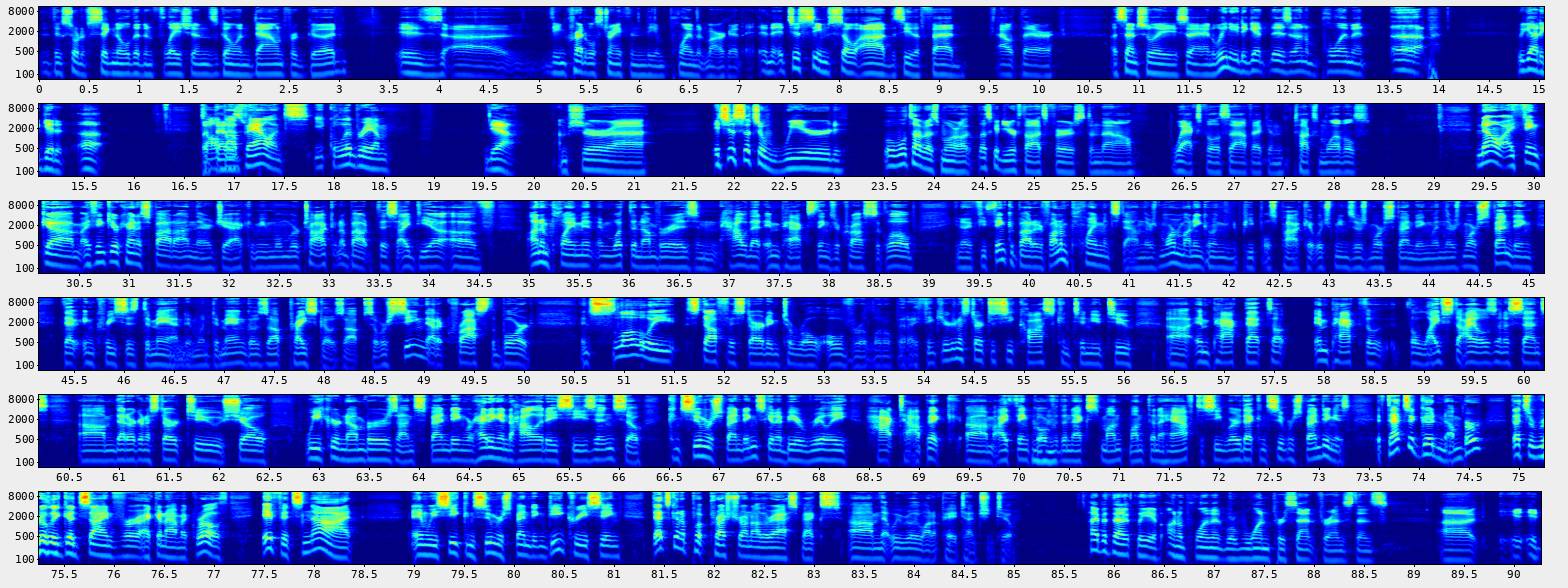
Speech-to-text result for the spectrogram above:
The sort of signal that inflation's going down for good is uh, the incredible strength in the employment market. And it just seems so odd to see the Fed out there essentially saying, we need to get this unemployment up. We got to get it up. It's all about is- balance, equilibrium. Yeah, I'm sure. Uh, it's just such a weird. Well, we'll talk about this more. Let's get your thoughts first, and then I'll wax philosophic and talk some levels. No, I think um, I think you're kind of spot on there, Jack. I mean, when we're talking about this idea of unemployment and what the number is and how that impacts things across the globe, you know, if you think about it, if unemployment's down, there's more money going into people's pocket, which means there's more spending. When there's more spending, that increases demand, and when demand goes up, price goes up. So we're seeing that across the board. And slowly, stuff is starting to roll over a little bit. I think you're going to start to see costs continue to uh, impact that to impact the the lifestyles in a sense um, that are going to start to show weaker numbers on spending. We're heading into holiday season, so consumer spending is going to be a really hot topic. Um, I think over the next month, month and a half, to see where that consumer spending is. If that's a good number, that's a really good sign for economic growth. If it's not, and we see consumer spending decreasing, that's going to put pressure on other aspects um, that we really want to pay attention to. Hypothetically, if unemployment were one percent, for instance, uh, it, it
